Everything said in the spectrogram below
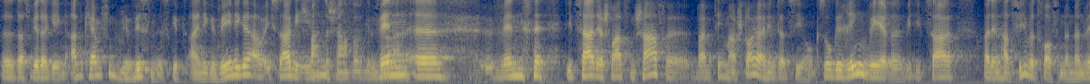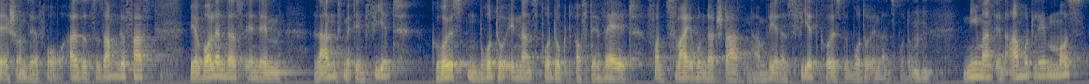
dass wir dagegen ankämpfen. Wir wissen, es gibt einige wenige, aber ich sage Ihnen, Schwarze Schafe wenn, äh, wenn die Zahl der schwarzen Schafe beim Thema Steuerhinterziehung so gering wäre wie die Zahl bei den Hartz-IV-Betroffenen, dann wäre ich schon sehr froh. Also zusammengefasst, wir wollen, dass in dem Land mit dem viertgrößten Bruttoinlandsprodukt auf der Welt von 200 Staaten haben wir das viertgrößte Bruttoinlandsprodukt. Mhm niemand in Armut leben muss,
